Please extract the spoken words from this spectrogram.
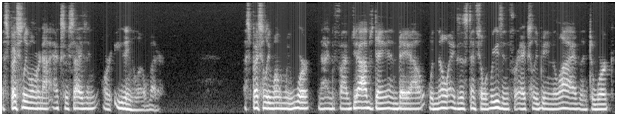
especially when we're not exercising or eating a little better. Especially when we work nine to five jobs day in, day out with no existential reason for actually being alive than to work,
